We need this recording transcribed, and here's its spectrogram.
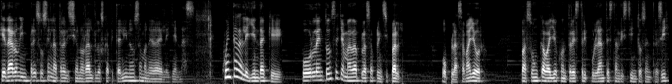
quedaron impresos en la tradición oral de los capitalinos a manera de leyendas. Cuenta la leyenda que, por la entonces llamada Plaza Principal, o Plaza Mayor, pasó un caballo con tres tripulantes tan distintos entre sí,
